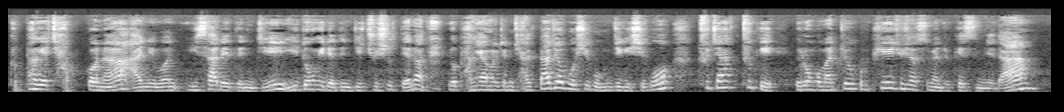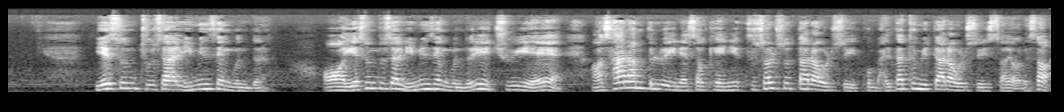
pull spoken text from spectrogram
급하게 잡거나 아니면 이사라든지 이동이라든지 주실 때는 이 방향을 좀 잘 따져보시고 움직이시고 투자, 투기 이런 것만 조금 피해 주셨으면 좋겠습니다. 62살 이민생분들 어, 62살 이민생 분들이 주위에 어, 사람들로 인해서 괜히 구설수 따라올 수 있고 말다툼이 따라올 수 있어요. 그래서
